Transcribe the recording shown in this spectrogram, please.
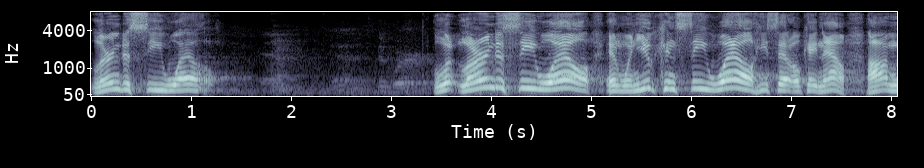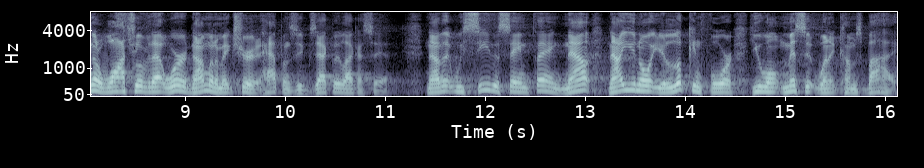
Learn to see well. learn to see well. And when you can see well, he said, okay, now I'm going to watch over that word and I'm going to make sure it happens exactly like I said. Now that we see the same thing, now, now you know what you're looking for, you won't miss it when it comes by.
